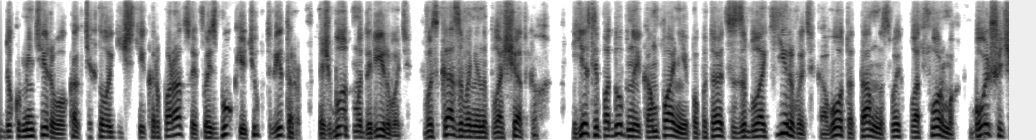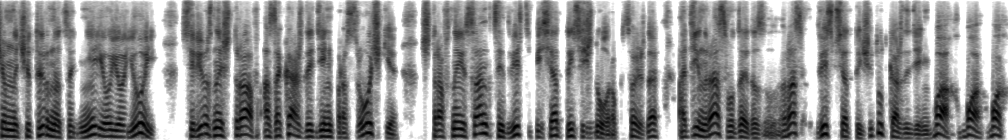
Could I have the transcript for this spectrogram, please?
документировал, как технологические корпорации Facebook, YouTube, Twitter значит, будут модерировать высказывания на площадках. Если подобные компании попытаются заблокировать кого-то там на своих платформах больше, чем на 14 дней, ой-ой-ой, серьезный штраф, а за каждый день просрочки штрафные санкции 250 тысяч долларов. Представляешь, да? Один раз, вот за это раз, 250 тысяч. И тут каждый день бах, бах, бах.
